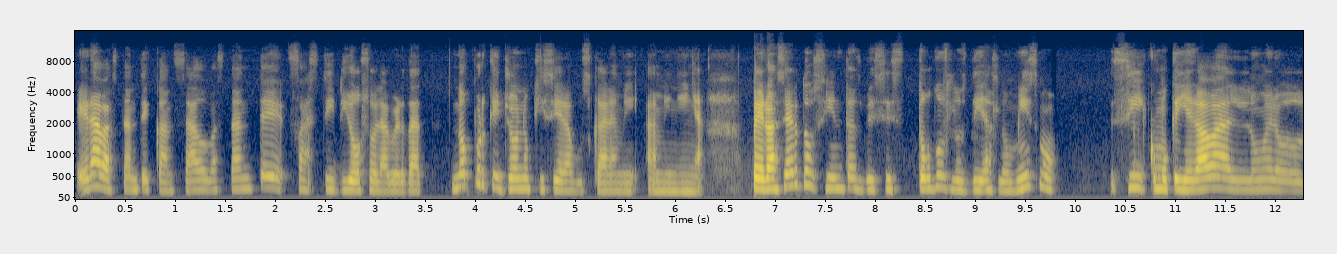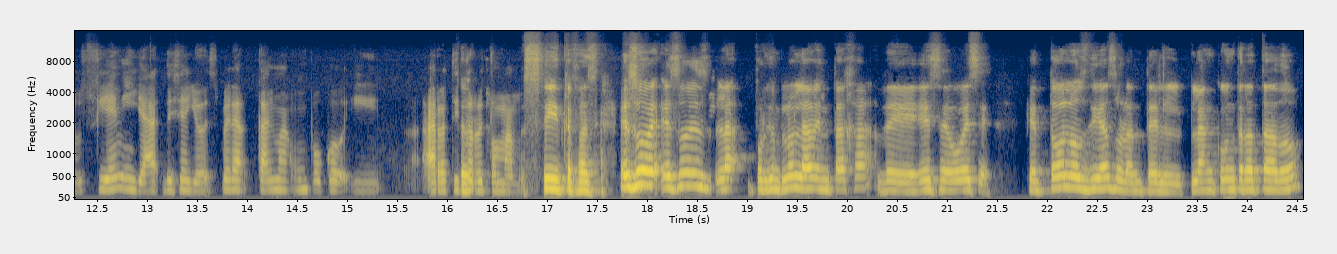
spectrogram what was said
Era bastante cansado, bastante fastidioso, la verdad no porque yo no quisiera buscar a mi, a mi niña, pero hacer 200 veces todos los días lo mismo, sí, como que llegaba al número 100 y ya decía yo, espera, calma un poco y a ratito retomamos. Sí, te fácil. Eso, eso es, la, por ejemplo, la ventaja de SOS, que todos los días durante el plan contratado,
